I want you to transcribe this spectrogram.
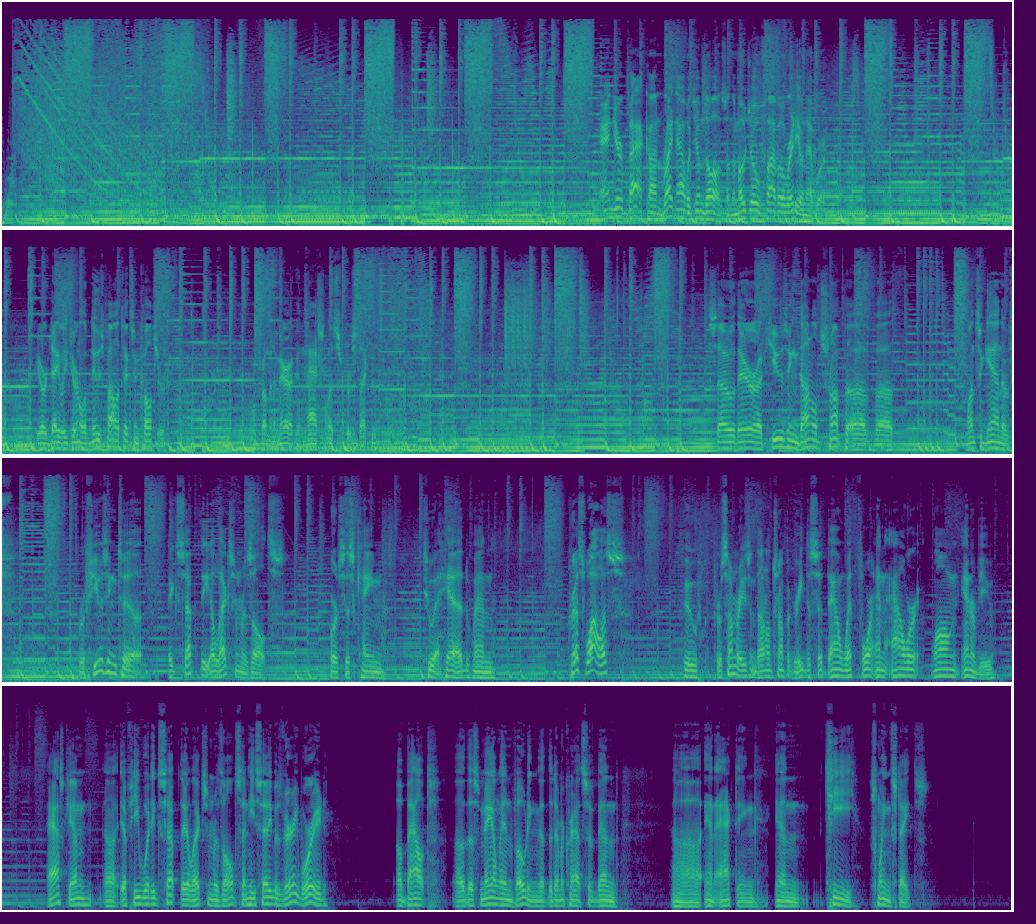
And you're back on Right Now with Jim Dawes on the Mojo 50 Radio Network. Your daily journal of news, politics, and culture from an American nationalist perspective. So they're accusing Donald Trump of, uh, once again, of refusing to accept the election results. Of course, this came to a head when Chris Wallace, who for some reason Donald Trump agreed to sit down with for an hour long interview, asked him uh, if he would accept the election results, and he said he was very worried about uh, this mail in voting that the Democrats have been uh, enacting in key swing states,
